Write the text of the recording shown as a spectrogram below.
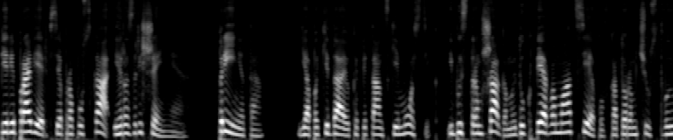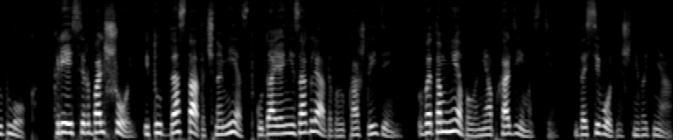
Перепроверь все пропуска и разрешения. Принято. Я покидаю капитанский мостик и быстрым шагом иду к первому отсеку, в котором чувствую блок. Крейсер большой, и тут достаточно мест, куда я не заглядываю каждый день. В этом не было необходимости до сегодняшнего дня.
